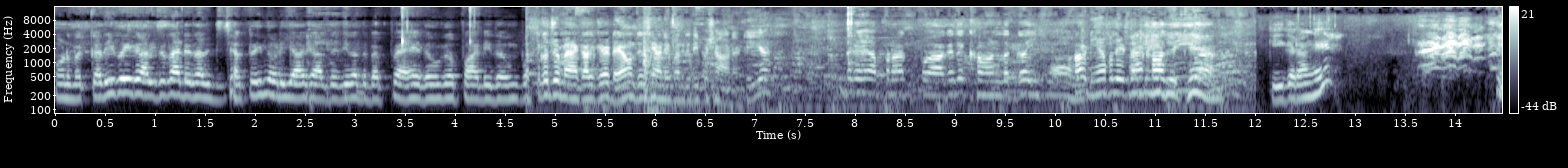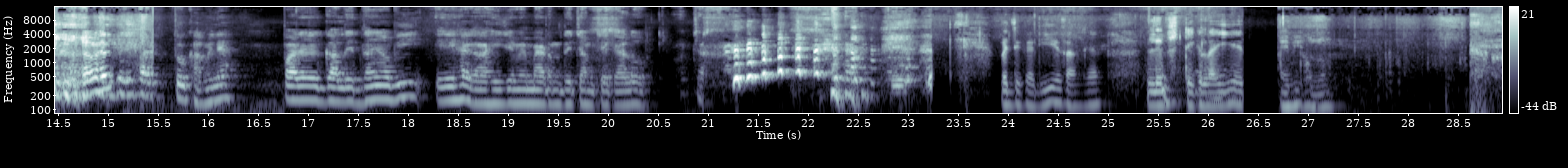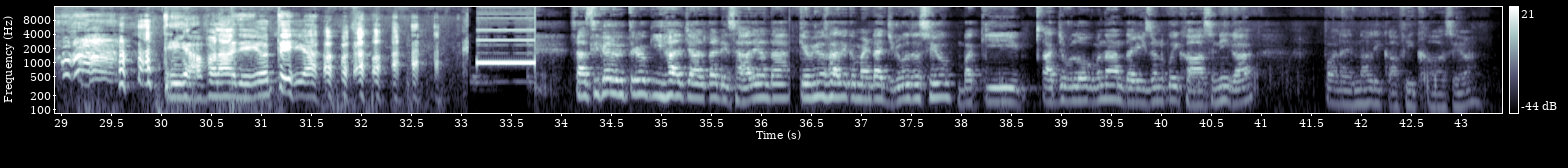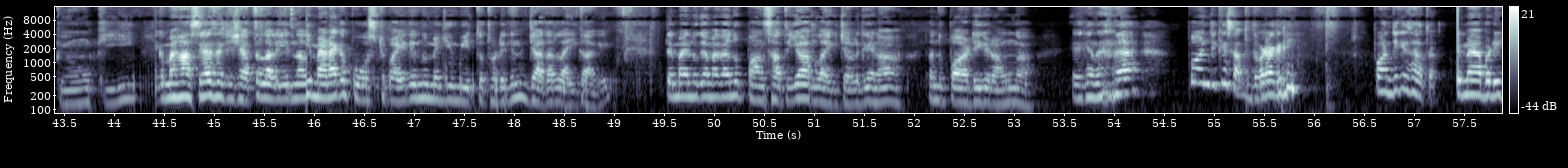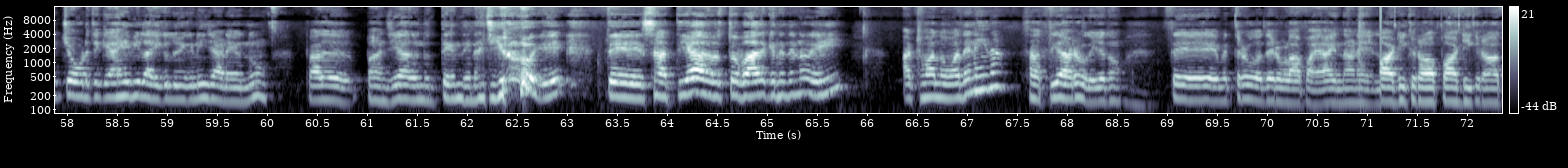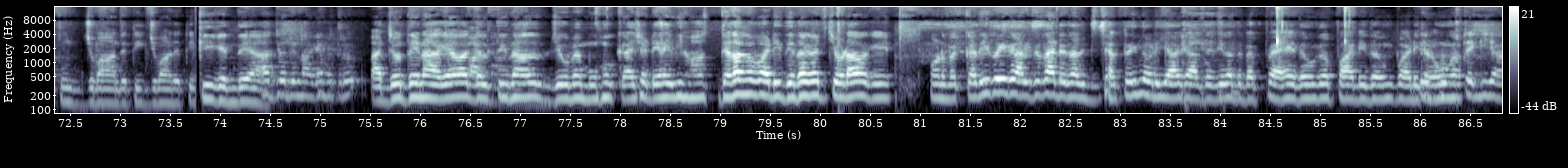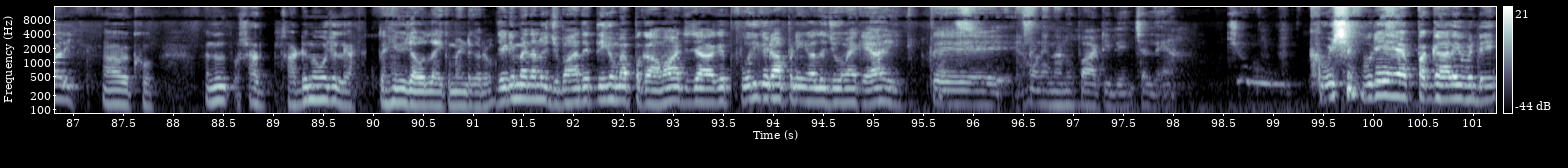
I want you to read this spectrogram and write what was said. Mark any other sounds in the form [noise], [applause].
ਹੁਣ ਮੈਂ ਕਦੀ ਕੋਈ ਗੱਲ ਤੇ ਤੁਹਾਡੇ ਨਾਲ ਛੱਤ ਨਹੀਂ ਲੋੜੀ ਆ ਗੱਲ ਤੇ ਵੀ ਤਾਂ ਮੈਂ ਪੈਸੇ ਦਊਂਗਾ ਪਾਰਟੀ ਦਊਂਗਾ। ਪੁੱਤਰ ਜੋ ਮੈਂ ਕਰਕੇ ਹਟਿਆ ਹੁੰਦੇ ਸਿਆਣੇ ਬੰਦੇ ਦੀ ਪਛਾਣ ਹੈ ਠੀਕ ਹੈ ਤੇ ਆਪਣਾ ਪਾ ਕੇ ਤੇ ਖਾਣ ਲੱਗਾ ਹੀ। ਸਾਡੀਆਂ ਪਲੇਟਾਂ ਖਾਲੀ ਆ। ਕੀ ਕਰਾਂਗੇ? ਧੋਖਾ ਮਿਲਿਆ। ਪਰ ਗੱਲ ਇਦਾਂ ਆ ਵੀ ਇਹ ਹੈਗਾ ਹੀ ਜਿਵੇਂ ਮੈਡਮ ਦੇ ਚਮਚੇ ਕਹਿ ਲੋ ਬੱਜ [laughs] ਕਰੀਏ ਸਾਰਿਆਂ ਲਿਪਸਟਿਕ ਲਾਈਏ। ਇਹ ਵੀ ਖੋਲੋ। ਤੇ ਆ ਫਲਾ ਜੇ ਉੱਤੇ ਆ ਸਤਿ ਸ਼੍ਰੀ ਅਕਾਲ ਮਿੱਤਰੋ, ਕੀ ਹਾਲ ਚਾਲ ਤੁਹਾਡੇ ਸਾਰਿਆਂ ਦਾ? ਕਿਵੇਂ ਹੋ ਸਾਰੇ ਕਮੈਂਟਾਂ ਜਰੂਰ ਦੱਸਿਓ। ਬਾਕੀ ਅੱਜ ਵਲੌਗ ਬਣਾਉਣ ਦਾ ਰੀਜ਼ਨ ਕੋਈ ਖਾਸ ਨਹੀਂਗਾ ਪਰ ਇਹਨਾਂ ਲਈ ਕਾਫੀ ਖਾਸ ਆ। ਕਿਉਂਕਿ ਇੱਕ ਮੈਂ ਹਾਸਿਆ ਸੱਚ ਛੱਤ ਲਾ ਲਈ ਇਹਨਾਂ ਲਈ ਮੈਂ ਨਾ ਇੱਕ ਪੋਸਟ ਪਾਈ ਤੇ ਇਹਨੂੰ ਮੇਰੀ ਉਮੀਦ ਤੋਂ ਥੋੜੇ ਦਿਨ ਜ਼ਿਆਦਾ ਲਾਈਕ ਆ ਗਏ। ਤੇ ਮੈਨੂੰ ਕਿਹਾ, ਮੈਂ ਕਿਹਾ ਇਹਨੂੰ 5-7000 ਲਾਈਕ ਚੱਲ ਗਏ ਨਾ, ਤੁਹਾਨੂੰ ਪਾਰਟੀ ਕਰਾਉਂਗਾ ਇਹ ਕਹਿੰਦਾ ਪੰਜ ਕੇ 7 ਦੁਬਾਰਾ ਕਰੀ ਪੰਜ ਕੇ ਸੱਤ। ਤੇ ਮੈਂ ਬੜੀ ਚੋੜ ਚ ਗਿਆ ਸੀ ਵੀ ਲਾਈਕ ਲੂਇਕ ਨਹੀਂ ਜਾਣੇ ਉਹਨੂੰ। ਪਰ 5000 ਉਹਨੂੰ ਤਿੰਨ ਦਿਨਾਂ ਚ ਹੀ ਹੋ ਗਏ। ਤੇ 7000 ਉਸ ਤੋਂ ਬਾਅਦ ਕਿੰਨੇ ਦਿਨ ਹੋਏ ਸੀ? 8ਵਾਂ 9ਵਾਂ ਦਿਨ ਸੀ ਨਾ? 7000 ਹੋ ਗਏ ਜਦੋਂ। ਤੇ ਮਿੱਤਰੋ ਉਹਦੇ ਰੋਲਾ ਪਾਇਆ ਇਹਨਾਂ ਨੇ। ਪਾਰਟੀ ਕਰਾ ਪਾਰਟੀ ਕਰਾ ਤੂੰ ਜ਼ਬਾਨ ਦਿੱਤੀ ਜ਼ਬਾਨ ਦਿੱਤੀ। ਕੀ ਕਹਿੰਦੇ ਆ? ਅੱਜ ਉਹ ਦਿਨ ਆ ਗਿਆ ਮਿੱਤਰੋ। ਅੱਜ ਉਹ ਦਿਨ ਆ ਗਿਆ ਵਾ ਗਲਤੀ ਨਾਲ ਜੋ ਮੈਂ ਮੂੰਹੋਂ ਕਹਿ ਛੱਡਿਆ ਸੀ ਵੀ ਹਾਂ ਦੇ ਦਾਂਗਾ ਪਾਰਟੀ ਦੇ ਦਾਂਗਾ ਚੋੜਾ ਹੋ ਕੇ। ਹੁਣ ਮੈਂ ਕਦੀ ਕੋਈ ਗੱਲ ਤੇ ਤੁਹਾਡੇ ਨਾਲ ਛੱਤ ਨਹੀਂ ਲੋੜੀ ਆ ਗੱਲ ਤੇ ਵੀ ਤਾਂ ਮੈਂ ਪੈਸੇ ਦਊਂਗਾ ਪਾਰਟੀ ਦਊਂ ਪਾਰਟੀ ਕਰਾਉਂਗਾ ਟੇਗੀ ਵਾਲੀ ਆ ਵੇਖੋ ਇਹਨੂੰ 9:30 ਚੱਲਿਆ। ਤੁਸੀਂ ਵੀ ਜਾਓ ਲਾਈਕ ਕਮੈਂਟ ਕਰੋ। ਜਿਹੜੀ ਮੈਂ ਇਹਨਾਂ ਨੂੰ ਜ਼ੁਬਾਨ ਦਿੱਤੀ ਸੀ ਉਹ ਮੈਂ ਪਗਾਵਾਂ ਅੱਜ ਜਾ ਕੇ। ਪੂਰੀ ਕਰਾਂ ਆਪਣੀ ਗੱਲ ਜੋ ਮੈਂ ਕਿਹਾ ਸੀ। ਤੇ ਹੁਣ ਇਹਨਾਂ ਨੂੰ ਪਾਰਟੀ ਦੇਣ ਚੱਲੇ ਆ। ਖੁਸ਼ ਪੂਰੇ ਆ ਪੱਗਾਂ ਵਾਲੇ ਵੱਡੇ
